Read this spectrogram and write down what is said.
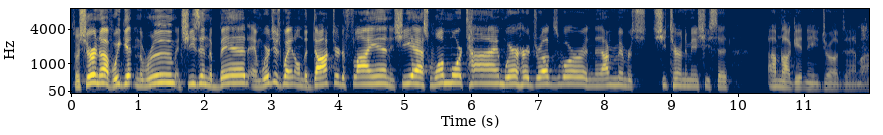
So, sure enough, we get in the room and she's in the bed, and we're just waiting on the doctor to fly in. And she asked one more time where her drugs were. And then I remember she turned to me and she said, I'm not getting any drugs, am I?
